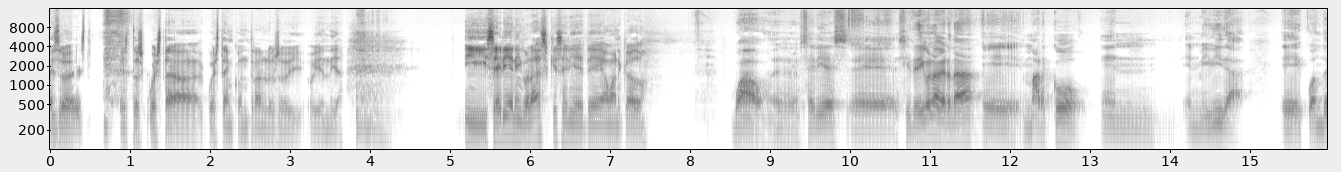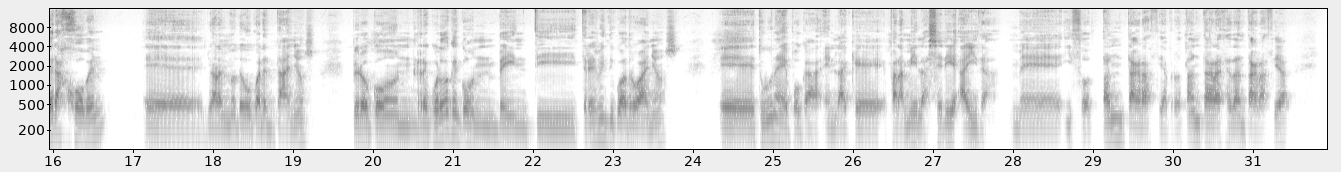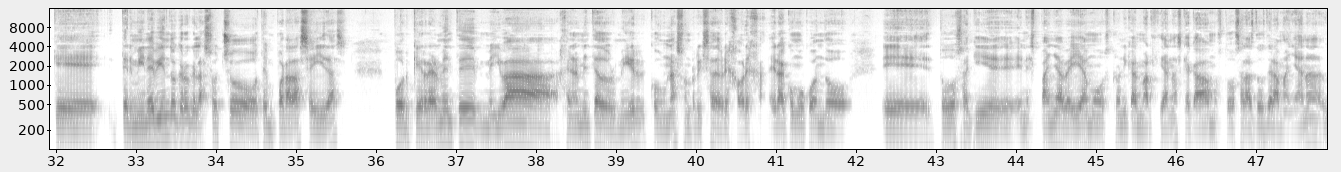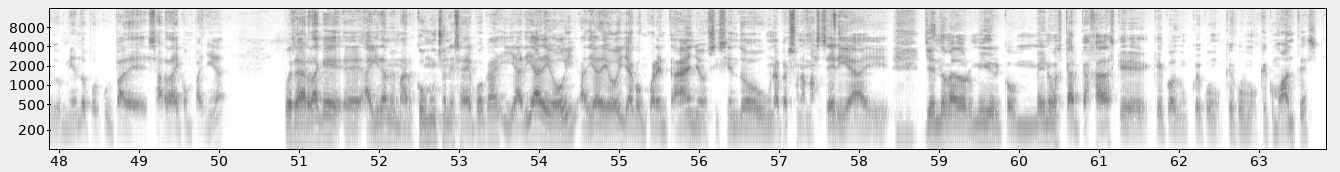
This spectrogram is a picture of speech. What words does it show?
Eso es, estos cuesta, cuesta encontrarlos hoy, hoy en día. ¿Y serie, Nicolás? ¿Qué serie te ha marcado? Wow, eh, series, eh, si te digo la verdad, eh, marcó en, en, mi vida cuando era joven, yo ahora mismo tengo 40 años, pero con, recuerdo que con 23, 24 años eh, tuve una época en la que para mí la serie Aida me hizo tanta gracia, pero tanta gracia, tanta gracia, que terminé viendo creo que las ocho temporadas seguidas porque realmente me iba generalmente a dormir con una sonrisa de oreja a oreja. Era como cuando eh, todos aquí eh, en España veíamos Crónicas Marcianas, que acabábamos todos a las 2 de la mañana durmiendo por culpa de Sarda y compañía. Pues la verdad que eh, Aida me marcó mucho en esa época y a día de hoy, a día de hoy, ya con 40 años y siendo una persona más seria y yéndome a dormir con menos carcajadas que, que como, antes,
